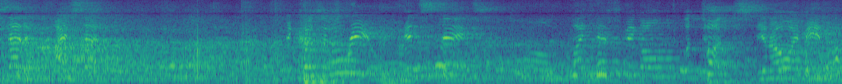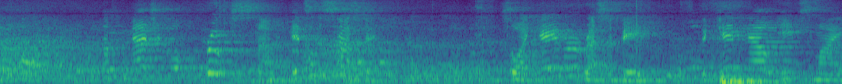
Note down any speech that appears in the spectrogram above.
said it. I know? I mean, the magical fruit smell. It's disgusting. So I gave her a recipe. The kid now eats my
